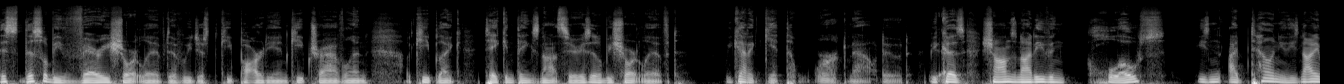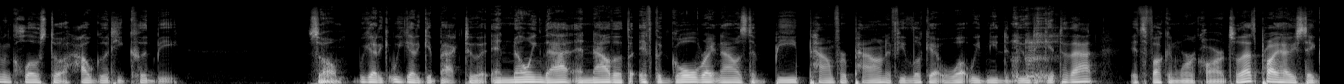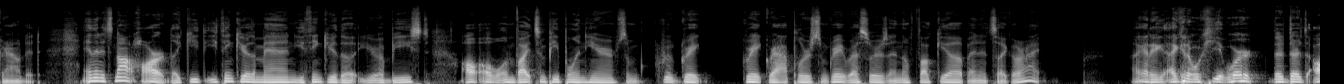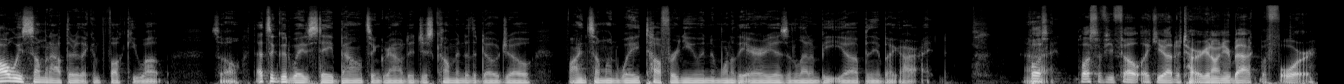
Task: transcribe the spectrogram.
This this will be very short lived if we just keep partying, keep traveling, keep like taking things not serious. It'll be short lived. We got to get to work now, dude, because Sean's not even close. He's I'm telling you, he's not even close to how good he could be. So we got to we got to get back to it, and knowing that, and now that the, if the goal right now is to be pound for pound, if you look at what we need to do to get to that, it's fucking work hard. So that's probably how you stay grounded, and then it's not hard. Like you, you think you're the man, you think you're the you're a beast. I'll, I'll invite some people in here, some great great grapplers, some great wrestlers, and they'll fuck you up, and it's like, all right, I gotta I gotta get work. There, there's always someone out there that can fuck you up. So that's a good way to stay balanced and grounded. Just come into the dojo, find someone way tougher than you in one of the areas, and let them beat you up, and you'll be like, all right. All Plus, right. plus, if you felt like you had a target on your back before,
